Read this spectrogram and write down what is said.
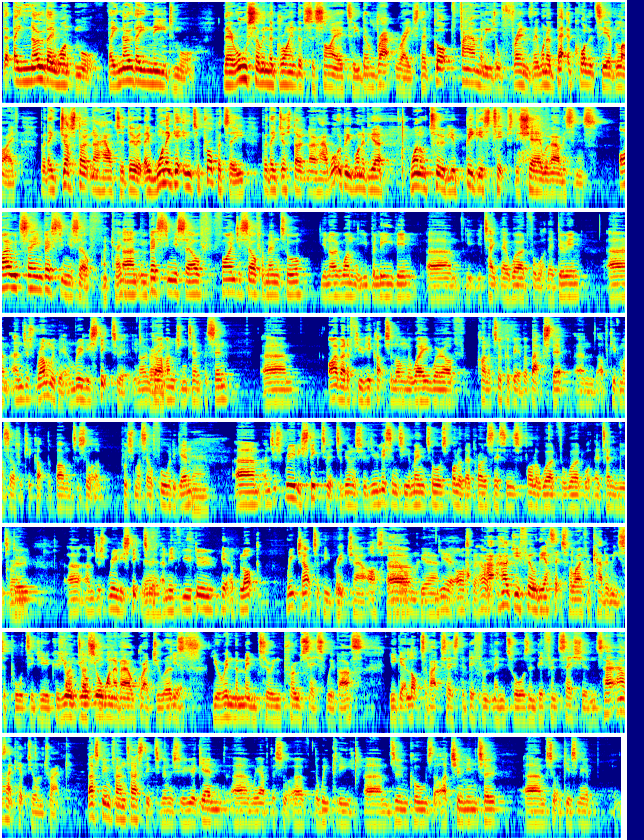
that they know they want more, they know they need more. They're also in the grind of society, the rat race. They've got families or friends. They want a better quality of life, but they just don't know how to do it. They want to get into property, but they just don't know how. What would be one of your, one or two of your biggest tips to share with our listeners? I would say invest in yourself. Okay. Um, invest in yourself. Find yourself a mentor. You know, one that you believe in. Um, you, you take their word for what they're doing. um, and just run with it and really stick to it. You know, go 110%. Um, I've had a few hiccups along the way where I've kind of took a bit of a back step and I've given myself a kick up the bum to sort of push myself forward again. Yeah. Um, and just really stick to it. To be honest with you, listen to your mentors, follow their processes, follow word for word what they're telling you to Great. do, uh, and just really stick to yeah. it. And if you do hit a block, reach out to people. Reach out, ask for um, help. Yeah, yeah, ask for help. How, how, do you feel the Assets for Life Academy supported you? Because you're, you're, you're one of our graduates. Yes. You're in the mentoring process with us. You get lots of access to different mentors and different sessions. How, how's that kept you on track? That's been fantastic to be honest with you. Again, um, we have the sort of the weekly um, Zoom calls that I tune into. Um, sort of gives me a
